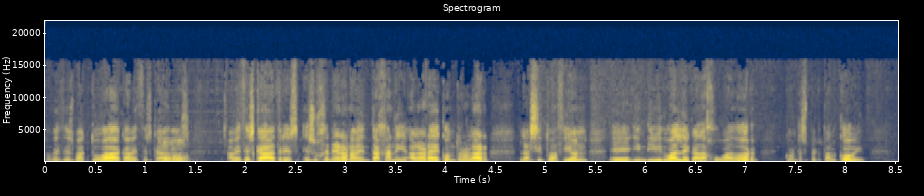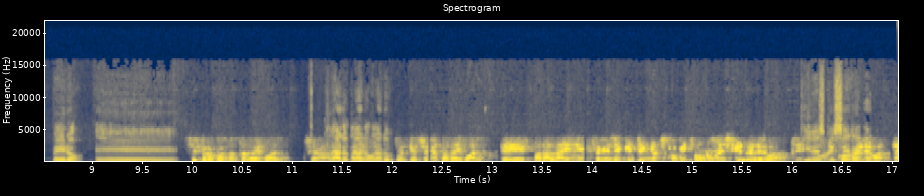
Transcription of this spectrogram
a veces back to back, a veces cada dos, a veces cada tres. Eso genera una ventaja a la hora de controlar la situación eh, individual de cada jugador con respecto al COVID pero... Eh... Sí, pero cuando te da igual, o sea, claro, claro, claro. en que eso ya te da igual. Eh, para la NFL que tengas COVID o no es irrelevante. Tienes que ser relevante,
